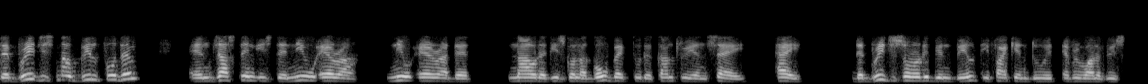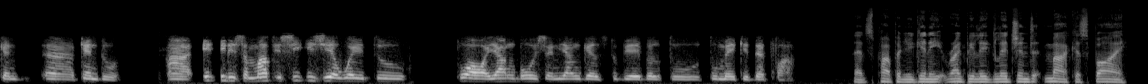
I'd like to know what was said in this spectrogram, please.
the bridge is now built for them and Justin is the new era, new era that now that he's going to go back to the country and say, hey, the bridge has already been built. If I can do it, every one of you can uh, can do. Uh, it, it is a much easier way to for our young boys and young girls to be able to to make it that far. That's Papua New Guinea rugby league legend Marcus Bai.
